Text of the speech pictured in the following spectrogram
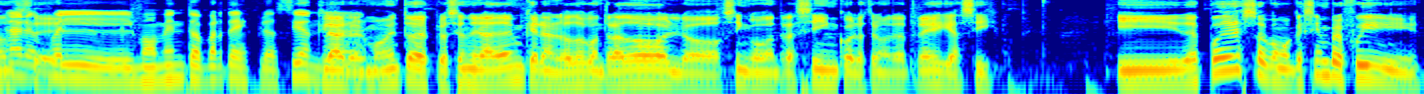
Entonces- Claro, fue el, el momento aparte de explosión. Claro, el momento de explosión de la DEM, que eran los 2 contra 2, los 5 contra 5, los 3 contra 3 y así. Y después de eso, como que siempre fui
